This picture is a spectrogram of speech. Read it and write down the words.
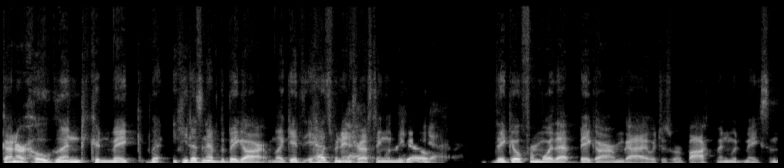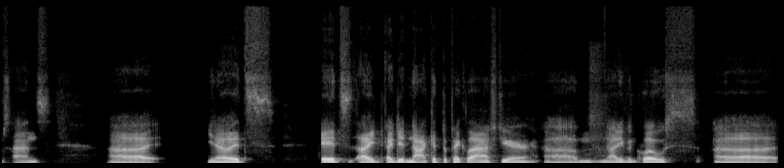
Gunnar Hoglund could make, but he doesn't have the big arm. Like it, it has been yeah. interesting when they go, yeah. they go for more that big arm guy, which is where Bachman would make some sense. Uh, you know, it's it's I I did not get the pick last year, um, not even close. Uh,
